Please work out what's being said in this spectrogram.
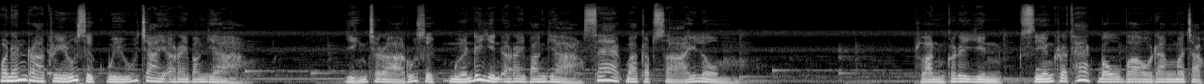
วันนั้นราตรีรู้สึกหวิวใจอะไรบางอย่าง หญิงชรารู้สึกเหมือนได้ยินอะไรบางอย่างแทรกมากับสายลม พลันก็ได้ยินเสียงกระแทกเบาๆดังมาจาก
